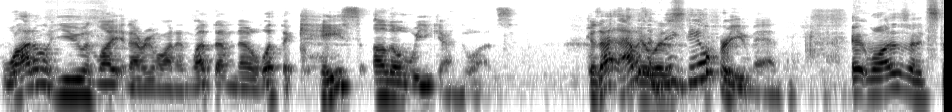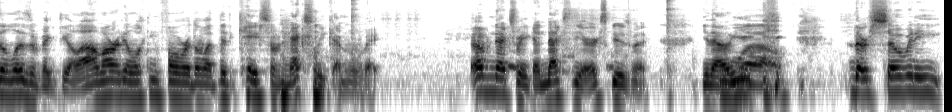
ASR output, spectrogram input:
why don't you enlighten everyone and let them know what the case of the weekend was? Because that, that was It a was- big deal for you, man. It was, and it still is a big deal. I'm already looking forward to what the case of next weekend will be. Of next weekend, next year, excuse me. You know, you- there's so many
